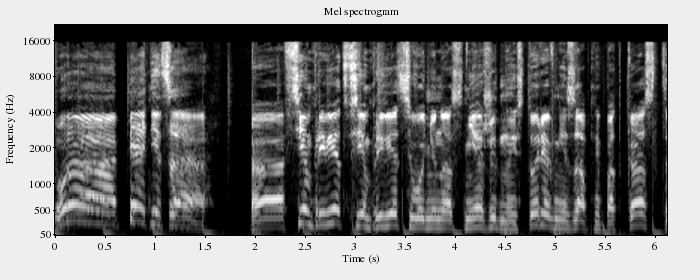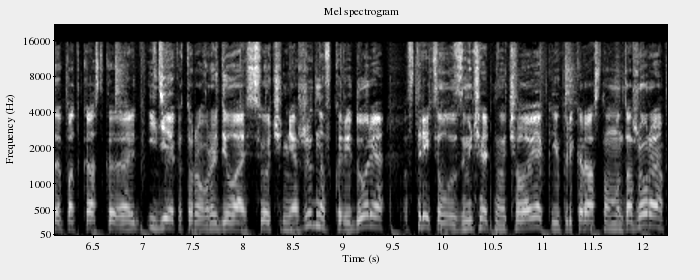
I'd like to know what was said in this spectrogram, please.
Ура! Пятница! А, Всем привет, всем привет! Сегодня у нас неожиданная история, внезапный подкаст, подкаст, идея которого родилась очень неожиданно в коридоре. Встретил замечательного человека и прекрасного монтажера,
